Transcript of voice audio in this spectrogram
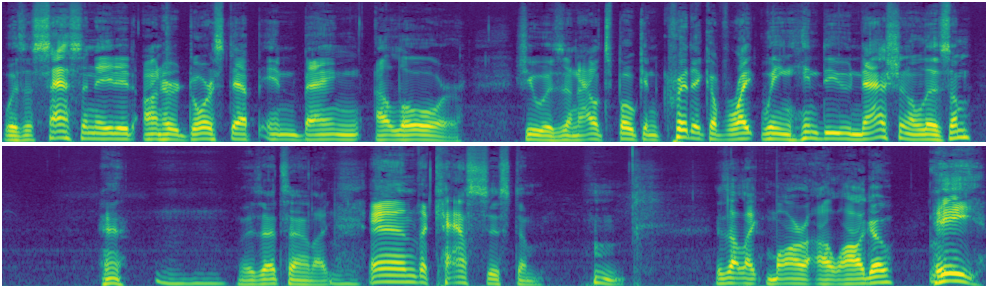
was assassinated on her doorstep in Bangalore. She was an outspoken critic of right wing Hindu nationalism. Huh. What does that sound like? And the caste system. Hmm. Is that like Mar a Lago? Hey,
